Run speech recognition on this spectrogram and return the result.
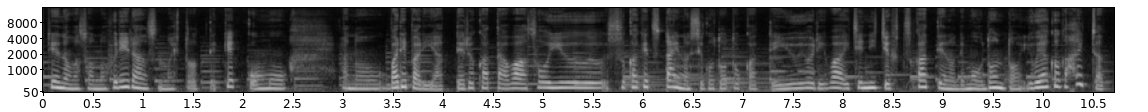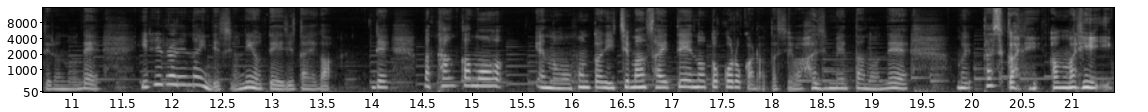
っていうのはそのフリーランスの人って結構もうあのバリバリやってる方はそういう数ヶ月単位の仕事とかっていうよりは1日2日っていうのでもうどんどん予約が入っちゃってるので入れられないんですよね予定自体が。で、まあ、単価もあの本当に一番最低のところから私は始めたので、まあ、確かにあんまり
